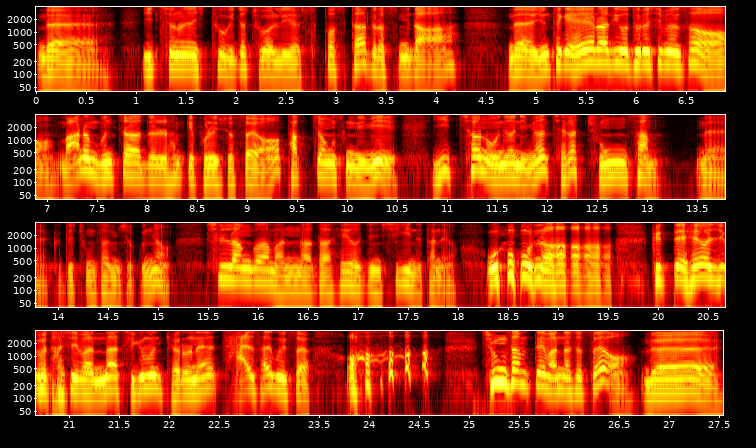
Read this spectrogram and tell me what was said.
네. 2005년 히트곡이죠. 주얼리의 슈퍼스타 들었습니다. 네. 윤택의 에라디오 들으시면서 많은 문자들 함께 보내주셨어요. 박정숙 님이 2005년이면 제가 중3. 네. 그때 중3이셨군요. 신랑과 만나다 헤어진 시기인 듯 하네요. 오나. 그때 헤어지고 다시 만나 지금은 결혼해 잘 살고 있어요. 중3 때 만나셨어요? 네.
